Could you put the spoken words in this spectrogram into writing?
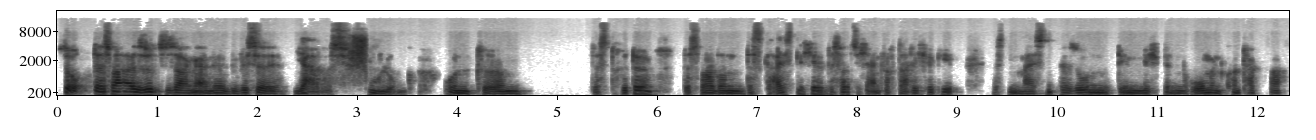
So, das war also sozusagen eine gewisse Jahresschulung. Und ähm, das Dritte, das war dann das Geistliche. Das hat sich einfach dadurch ergeben, dass die meisten Personen, mit denen ich in Rom in Kontakt war,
